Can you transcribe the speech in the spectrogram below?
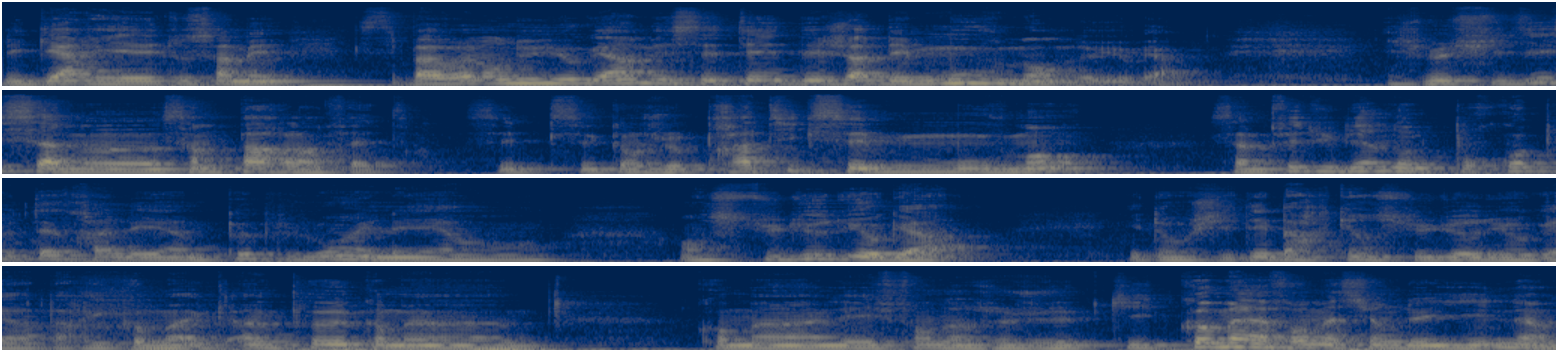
les guerriers, tout ça. Mais c'était pas vraiment du yoga, mais c'était déjà des mouvements de yoga. Et je me suis dit, ça me, ça me parle en fait. C'est quand je pratique ces mouvements, ça me fait du bien. Donc pourquoi peut-être aller un peu plus loin, aller en, en studio de yoga? Et donc j'ai débarqué en studio de yoga à Paris, comme, un peu comme un, comme un éléphant dans un jeu de qui, comme à la formation de Yin.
